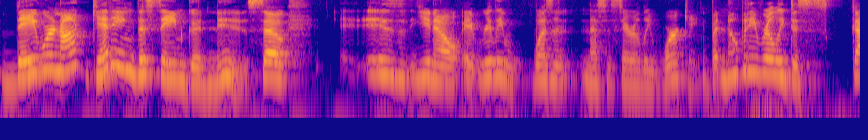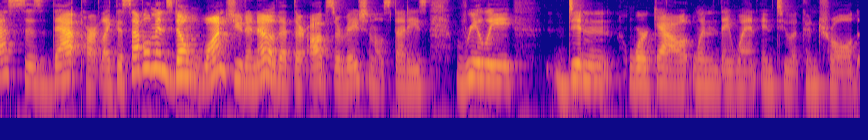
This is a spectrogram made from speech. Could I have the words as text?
they were not getting the same good news. So is you know it really wasn't necessarily working. But nobody really discusses that part. Like the supplements don't want you to know that their observational studies really didn't work out when they went into a controlled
